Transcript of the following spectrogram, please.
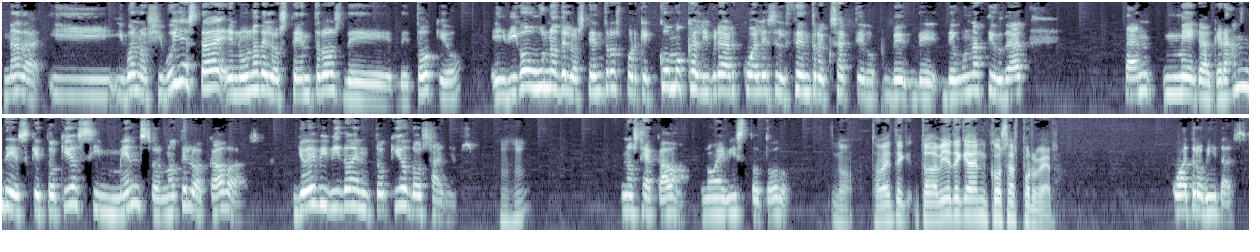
Nada, y, y bueno, Shibuya está en uno de los centros de, de Tokio. Y digo uno de los centros porque cómo calibrar cuál es el centro exacto de, de- de una ciudad tan mega grande. Es que Tokio es inmenso, no te lo acabas. Yo he vivido en Tokio dos años. No se acaba, no he visto todo. No, todavía te, todavía te quedan cosas por ver. Cuatro vidas.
